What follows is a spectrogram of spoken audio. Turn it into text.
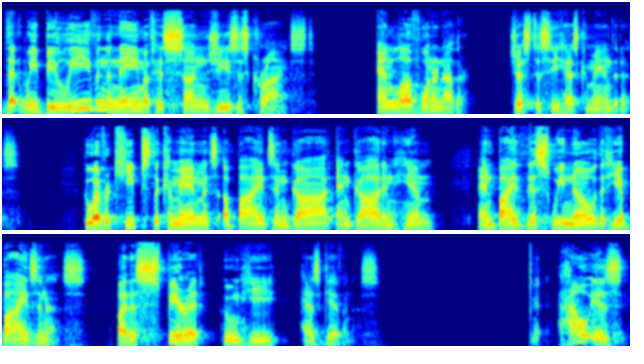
that we believe in the name of his Son, Jesus Christ, and love one another, just as he has commanded us. Whoever keeps the commandments abides in God, and God in him. And by this we know that he abides in us, by the Spirit whom he has given us. How is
